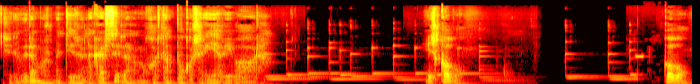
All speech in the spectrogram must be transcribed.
Si lo hubiéramos metido en la cárcel, a lo mejor tampoco seguía vivo ahora. Es Cobo. Cobo,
